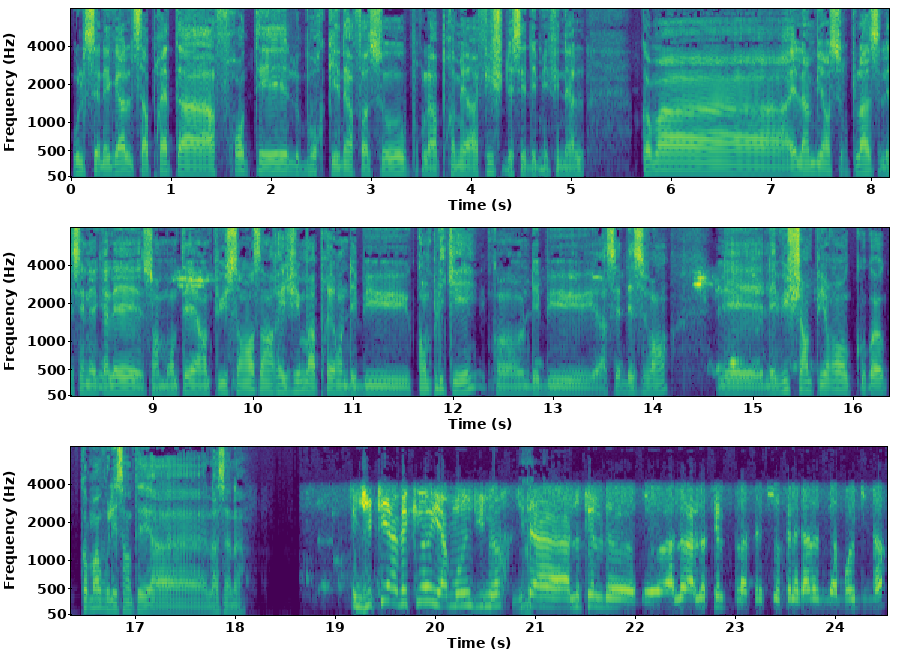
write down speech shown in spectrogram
où le Sénégal s'apprête à affronter le Burkina Faso pour la première affiche de ces demi-finales. Comment est l'ambiance sur place? Les Sénégalais sont montés en puissance, en régime, après un début compliqué, un début assez décevant. Les, vice-champions, co- comment vous les sentez à Lassana? J'étais avec eux il y a moins d'une heure. J'étais à l'hôtel de, de- à l'h- à l'hôtel de la sélection sénégalaise il y a moins d'une heure.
